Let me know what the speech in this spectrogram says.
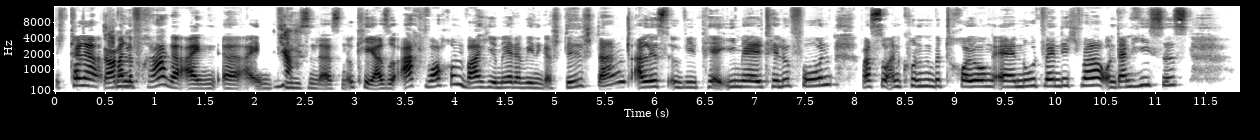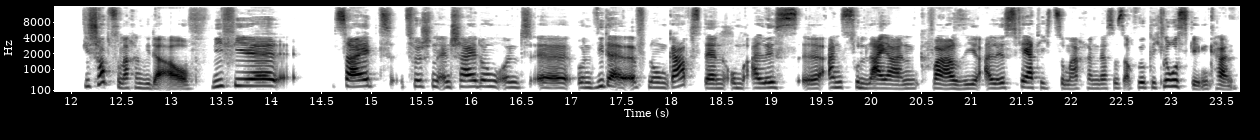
ich kann ja dann, mal eine Frage ein, äh, einfließen ja. lassen. Okay, also acht Wochen war hier mehr oder weniger Stillstand, alles irgendwie per E-Mail, Telefon, was so an Kundenbetreuung äh, notwendig war. Und dann hieß es, die Shops machen wieder auf. Wie viel Zeit zwischen Entscheidung und, äh, und Wiedereröffnung gab es denn, um alles äh, anzuleiern, quasi, alles fertig zu machen, dass es auch wirklich losgehen kann?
